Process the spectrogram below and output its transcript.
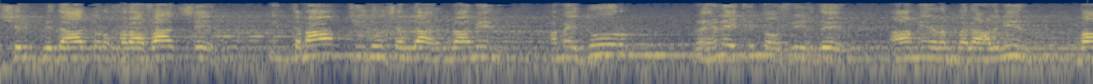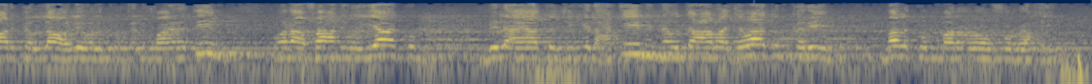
شرک بدعت اور خرافات سے ان تمام چیزوں سے اللہ ابامین ہمیں دور رہنے کی توفیق دے۔ عامر رب العالمین۔ بارک اللہ علیہ القفانتیم و نافان ویاکم بلایات ذکر حکیم تعالیٰ جواد الکریم۔ ملک مرف الرحیم۔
